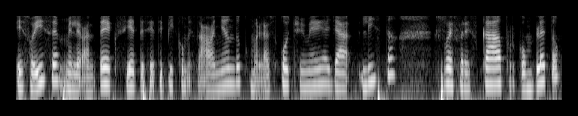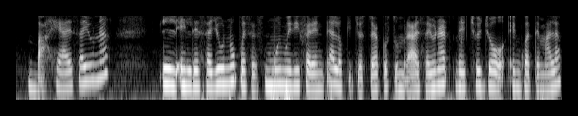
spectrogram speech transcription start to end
eso hice, me levanté, siete, siete y pico, me estaba bañando, como a las ocho y media ya lista, refrescada por completo, bajé a desayunar. El, desayuno pues es muy muy diferente a lo que yo estoy acostumbrada a desayunar. De hecho yo en Guatemala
